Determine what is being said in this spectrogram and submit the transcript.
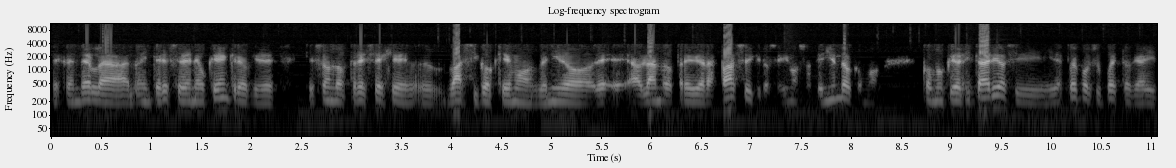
defender la, los intereses de Neuquén, creo que, son los tres ejes básicos que hemos venido de, hablando previo a las pasos y que los seguimos sosteniendo como, como prioritarios. Y, y después por supuesto que hay,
